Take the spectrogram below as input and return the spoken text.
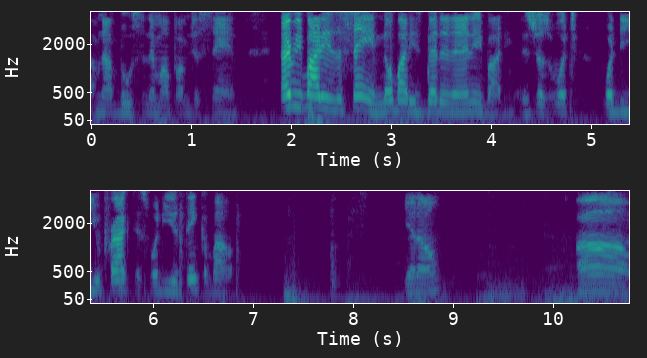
I'm not boosting him up. I'm just saying everybody's the same. Nobody's better than anybody. It's just what what do you practice? What do you think about? You know? Um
